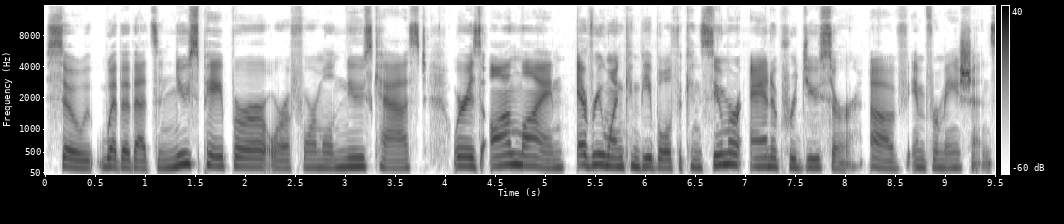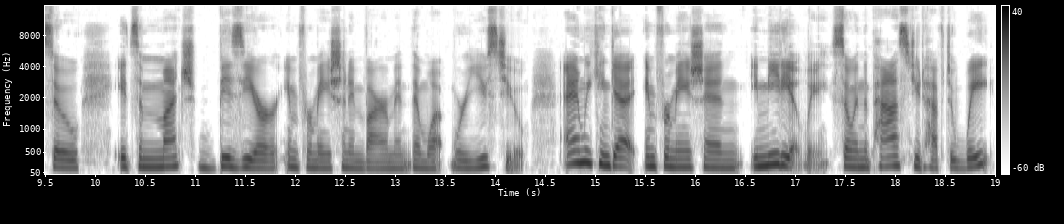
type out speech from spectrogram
So, whether that's a newspaper or a formal newscast, whereas online, everyone can be both a consumer and a producer of information. So, it's a much busier information environment than what we're used to. And we can get information immediately. So, in the past, you'd have to wait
